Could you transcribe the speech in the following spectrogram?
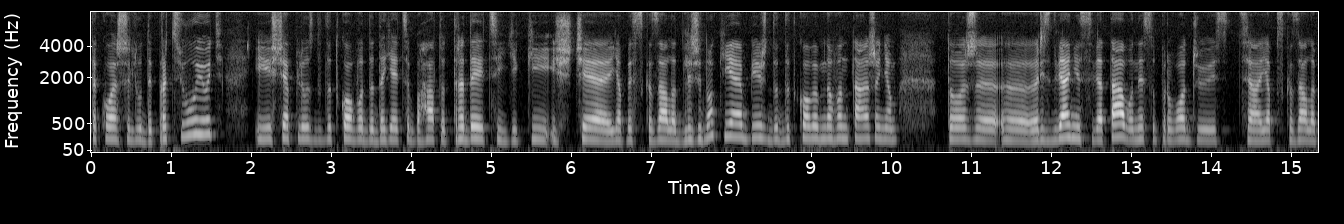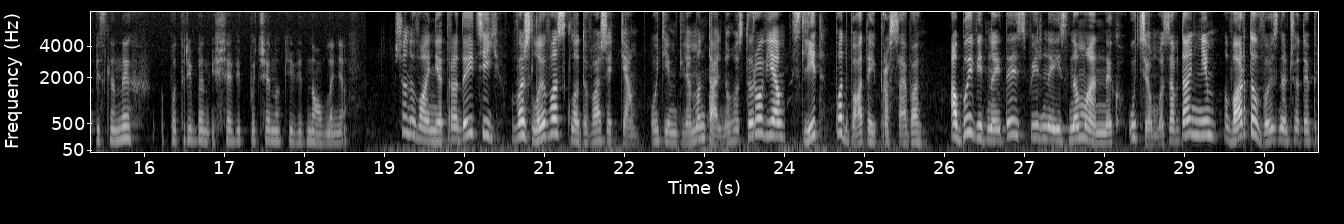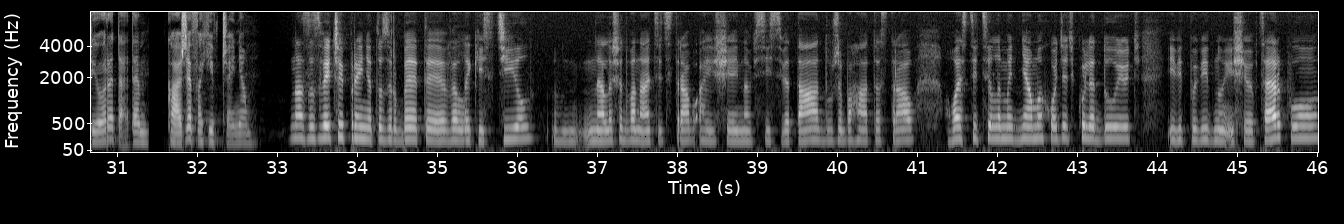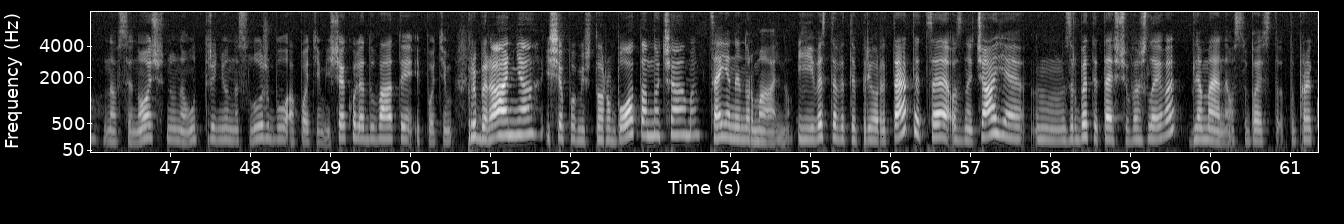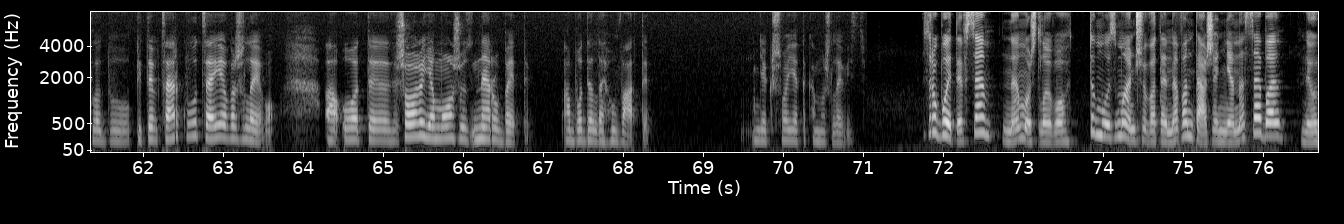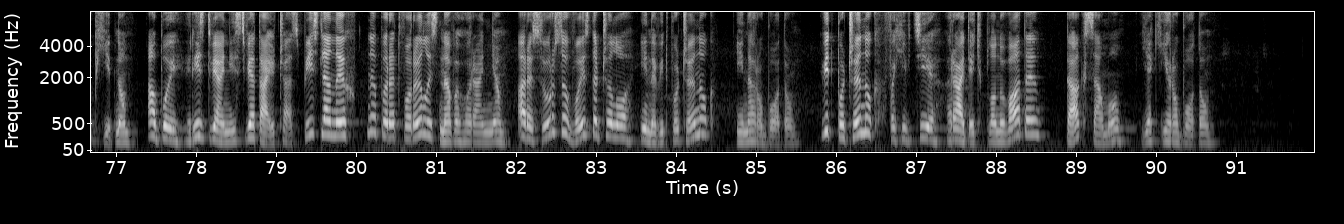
також люди працюють. І ще плюс додатково додається багато традицій, які іще, я би сказала, для жінок є більш додатковим навантаженням. Тож е, різдвяні свята вони супроводжуються, я б сказала, після них потрібен іще відпочинок і відновлення. Шанування традицій важлива складова життя. Утім, для ментального здоров'я слід подбати й про себе. Аби віднайти спільний знаменник у цьому завданні, варто визначити пріоритети, каже фахівчиня. Нас зазвичай прийнято зробити великий стіл, не лише 12 страв, а ще й на всі свята дуже багато страв. Гості цілими днями ходять, колядують, і відповідно і ще в церкву, на всеночну, на утренню, на службу, а потім іще колядувати, і потім прибирання, і ще поміж то робота ночами. Це є ненормально. І виставити пріоритети це означає м, зробити те, що важливе для мене особисто. До прикладу, піти в церкву це є важливо. А от е, що я можу не робити або делегувати, якщо є така можливість. Зробити все неможливо, тому зменшувати навантаження на себе необхідно, аби різдвяні свята і час після них не перетворились на вигорання, а ресурсу вистачило і на відпочинок, і на роботу. Відпочинок фахівці радять планувати так само, як і роботу.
